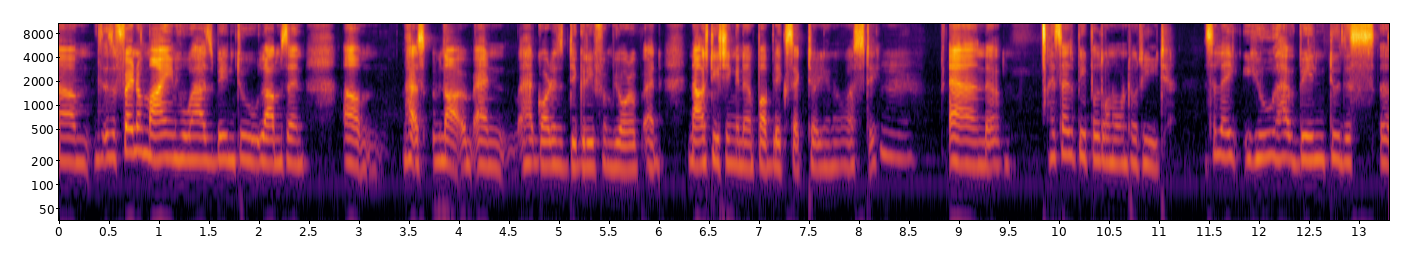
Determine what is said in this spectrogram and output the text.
um, there's a friend of mine who has been to LUMS and um, has now and got his degree from Europe and now is teaching in a public sector university Hmm. and uh, he says people don't want to read so like you have been to this uh,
